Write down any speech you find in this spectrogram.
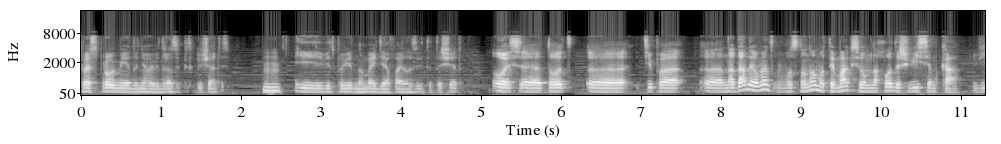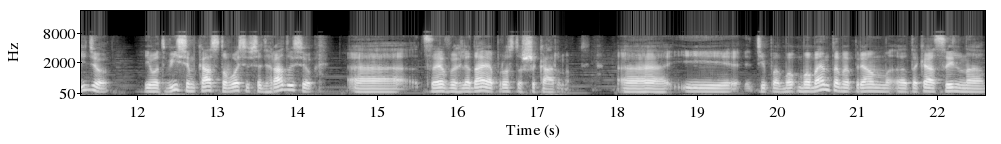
Quest Pro вміє до нього відразу підключатись. Mm-hmm. І, відповідно, медіа файли звідти тащити. Ось, е, то от, е, типа, е, на даний момент в основному ти максимум знаходиш 8К відео. І от 8К 180 градусів е, це виглядає просто шикарно. Е, І, типа, моментами прям е, така сильна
